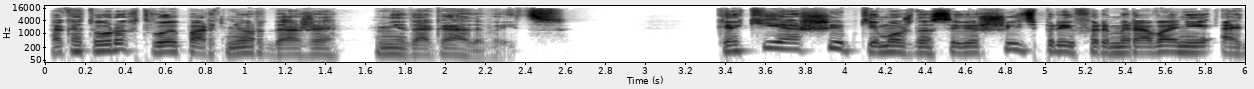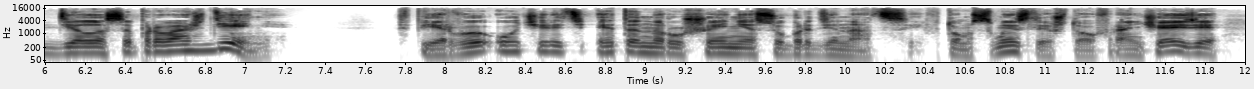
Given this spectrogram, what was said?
о которых твой партнер даже не догадывается. Какие ошибки можно совершить при формировании отдела сопровождения? В первую очередь это нарушение субординации, в том смысле, что франчайзи –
